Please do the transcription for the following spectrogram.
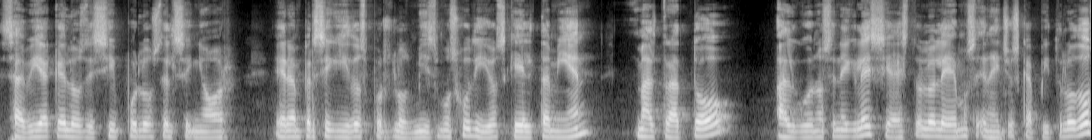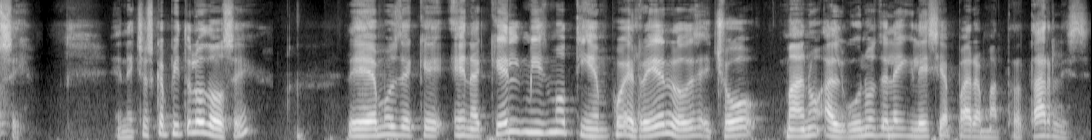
sabía que los discípulos del Señor eran perseguidos por los mismos judíos, que él también maltrató a algunos en la iglesia. Esto lo leemos en Hechos capítulo 12. En Hechos capítulo 12 leemos de que en aquel mismo tiempo el rey Herodes echó mano a algunos de la iglesia para maltratarles.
